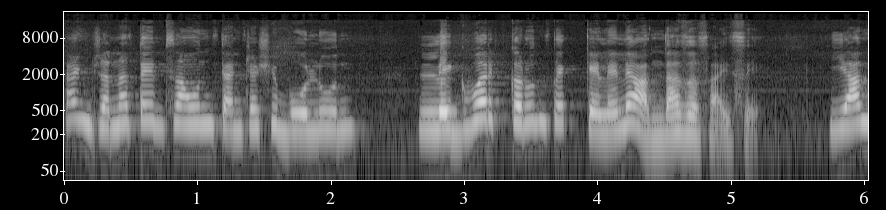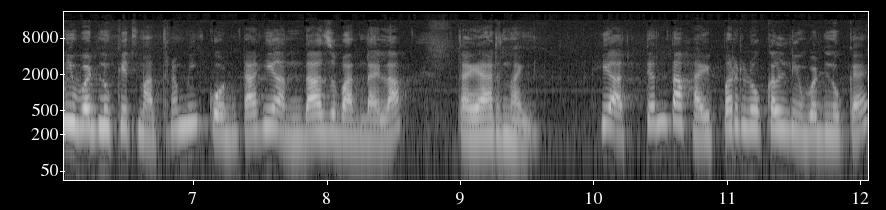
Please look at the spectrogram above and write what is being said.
कारण जनतेत जाऊन त्यांच्याशी बोलून लेगवर्क करून ते केलेले अंदाज असायचे या निवडणुकीत मात्र मी कोणताही अंदाज बांधायला तयार नाही. ही अत्यंत हायपर लोकल निवडणूक आहे.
